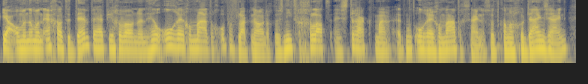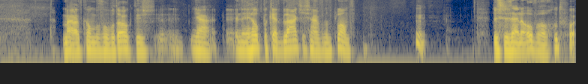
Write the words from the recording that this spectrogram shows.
Ja, om een, om een echo te dempen heb je gewoon een heel onregelmatig oppervlak nodig. Dus niet glad en strak, maar het moet onregelmatig zijn. Dus dat kan een gordijn zijn. Maar dat kan bijvoorbeeld ook dus, ja, een heel pakket blaadjes zijn van een plant. Hm. Dus ze zijn er overal goed voor.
